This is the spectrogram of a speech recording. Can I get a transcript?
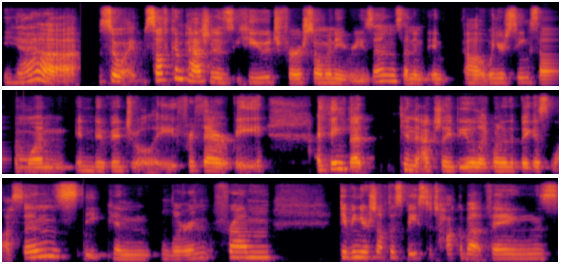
Yeah. So self compassion is huge for so many reasons. And in, in, uh, when you're seeing someone individually for therapy, I think that can actually be like one of the biggest lessons that you can learn from giving yourself the space to talk about things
